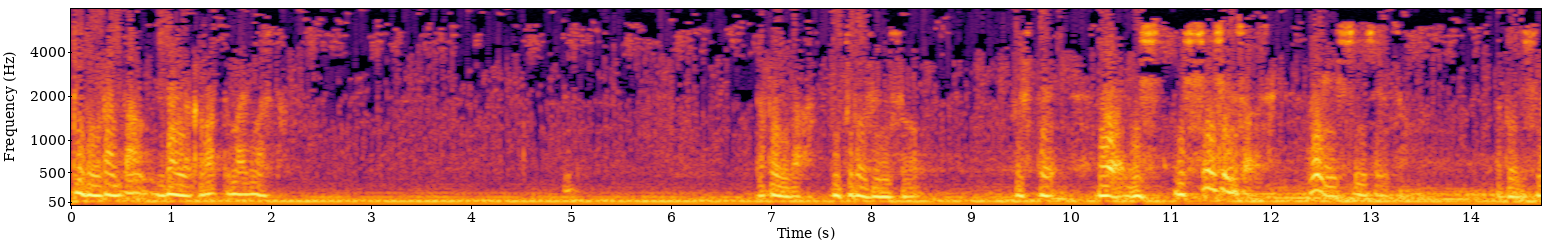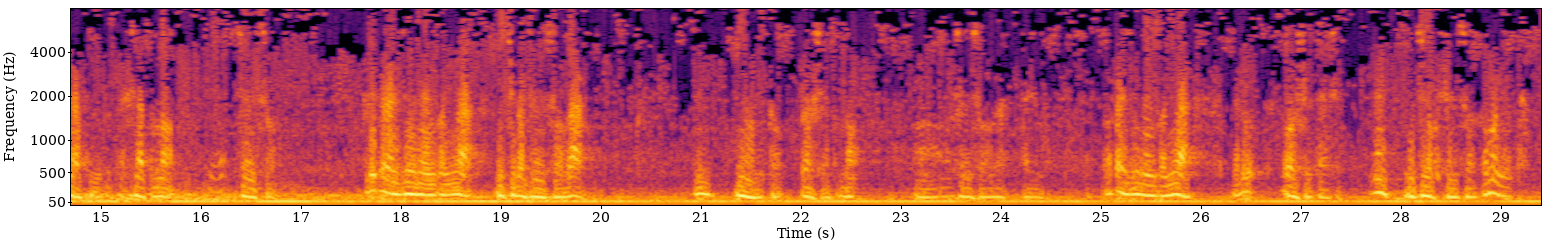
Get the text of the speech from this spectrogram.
けどだんだん時代が変わってまいりました。例えば、日露戦争、そして、もう日清戦争ですね。日清戦争。あと、シナプ、シナプの戦争。それから10年後には日露戦争が、日本とロシアとの戦争があります。また10年後には、やる欧州大戦、ね、日露戦争とも言うた。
